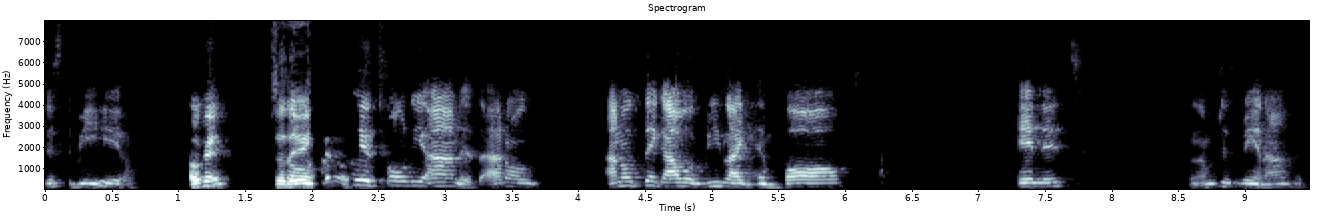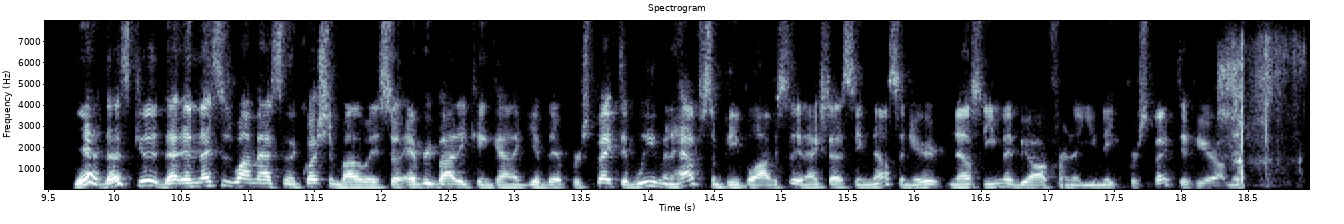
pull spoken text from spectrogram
just to be here. Okay. So, so there you go. I'm totally honest. I don't I don't think I would be like involved in it. I'm just being honest. Yeah, that's good. That, and this is why I'm asking the question, by the way, so everybody can kind of give their perspective. We even have some people, obviously, and actually, I see Nelson here. Nelson, you may be offering a unique perspective here on this.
